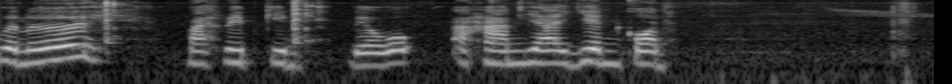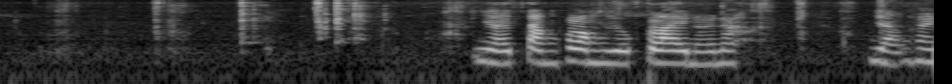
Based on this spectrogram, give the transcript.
พื่อนๆเอ้ย ไปรีบกิน เดี๋ยวอาหารยายเย็นก่อนยายตั้งกล้องอยู่ไกลหน่อยนะ อยากให้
